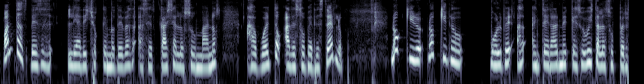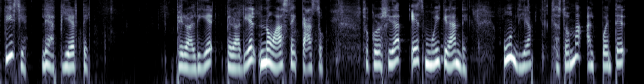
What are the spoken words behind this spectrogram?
¿Cuántas veces le ha dicho que no debe acercarse a los humanos? Ha vuelto a desobedecerlo. No quiero, no quiero volver a enterarme que subiste a la superficie, le advierte. Pero Ariel, pero Ariel no hace caso. Su curiosidad es muy grande. Un día se asoma al puente,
